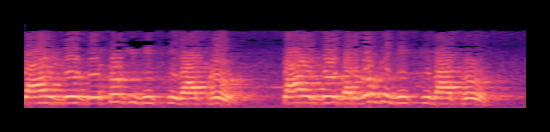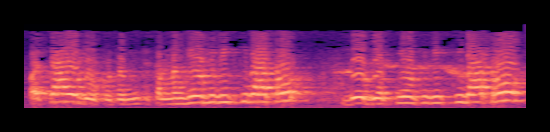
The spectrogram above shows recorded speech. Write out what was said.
चाहे दो देशों के बीच की बात हो, चाहे दो वर्गों के बीच की बात हो, और चाहे दो कुटुंब संबंधियों के बीच की बात हो, दो व्यक्तियों के बीच की बात हो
